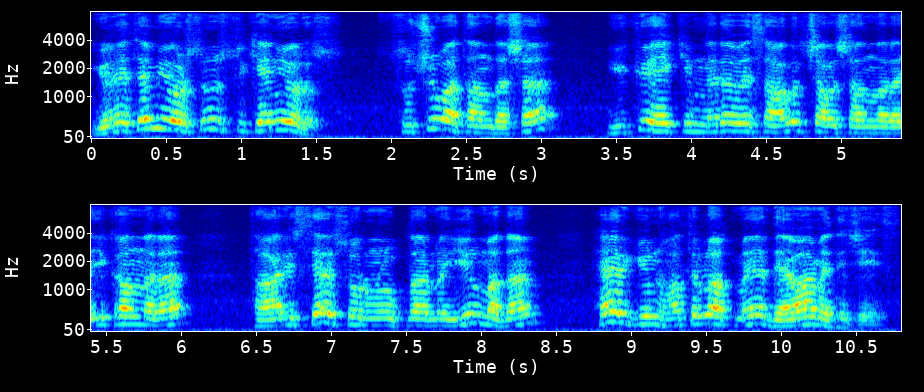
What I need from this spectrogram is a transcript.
Yönetemiyorsunuz, tükeniyoruz. Suçu vatandaşa, yükü hekimlere ve sağlık çalışanlara, yıkanlara tarihsel sorumluluklarını yılmadan her gün hatırlatmaya devam edeceğiz.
